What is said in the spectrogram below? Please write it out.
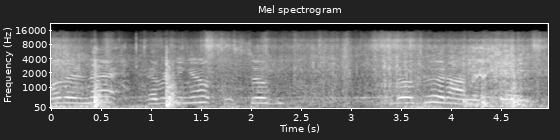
Other than that, everything else is so so good on this thing.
